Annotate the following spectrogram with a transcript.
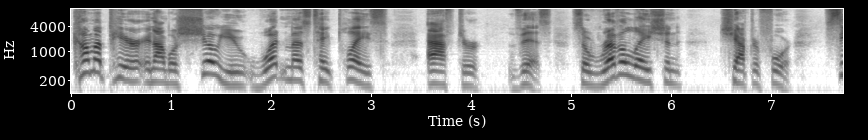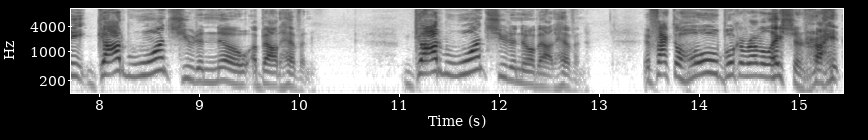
Come up here, and I will show you what must take place after this. So, Revelation chapter 4. See, God wants you to know about heaven. God wants you to know about heaven. In fact, the whole book of Revelation, right?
